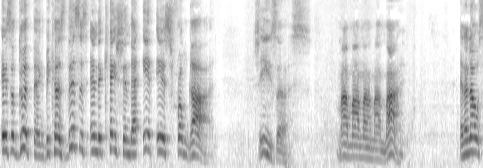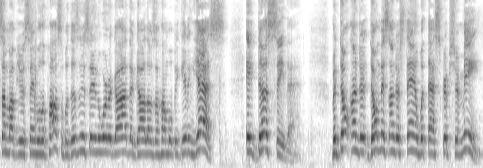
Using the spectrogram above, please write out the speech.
is a good thing because this is indication that it is from God. Jesus, my my my my my. And I know some of you are saying, well, apostle, but doesn't it say in the word of God that God loves a humble beginning? Yes, it does say that. But don't under don't misunderstand what that scripture means.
